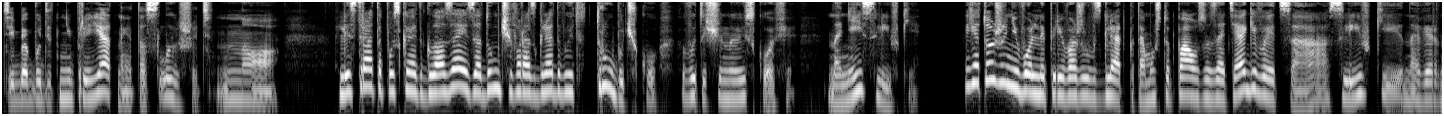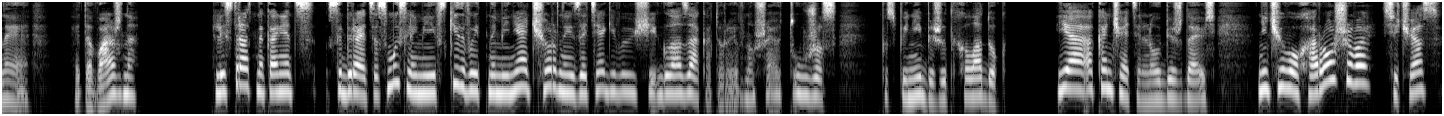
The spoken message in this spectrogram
тебе будет неприятно это слышать, но... Листрат опускает глаза и задумчиво разглядывает трубочку, вытащенную из кофе. На ней сливки. Я тоже невольно перевожу взгляд, потому что пауза затягивается, а сливки, наверное, это важно. Листрат, наконец, собирается с мыслями и вскидывает на меня черные затягивающие глаза, которые внушают ужас. По спине бежит холодок. Я окончательно убеждаюсь. Ничего хорошего сейчас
